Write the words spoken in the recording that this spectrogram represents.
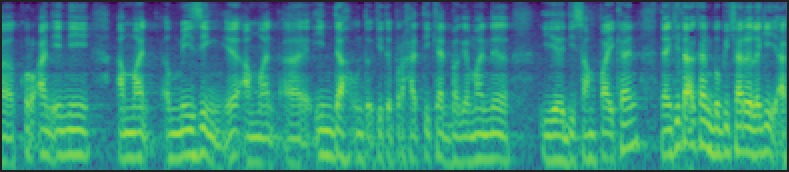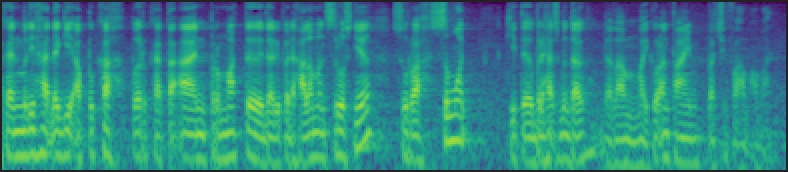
uh, Quran ini amat amazing ya amat uh, indah untuk kita perhatikan bagaimana ia disampaikan. Dan kita akan berbicara lagi akan melihat lagi apakah perkataan permata daripada halaman seterusnya. Surah semut kita berehat sebentar dalam My Quran Time baca faham amal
